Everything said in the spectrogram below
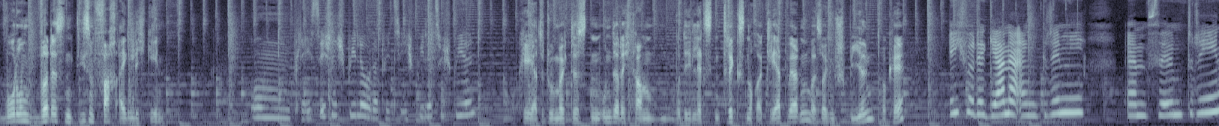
worum würde es in diesem Fach eigentlich gehen? Um Playstation-Spiele oder PC-Spiele zu spielen? Okay, also du möchtest einen Unterricht haben, wo die letzten Tricks noch erklärt werden bei solchen Spielen, okay? Ich würde gerne einen Krimi-Film drehen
